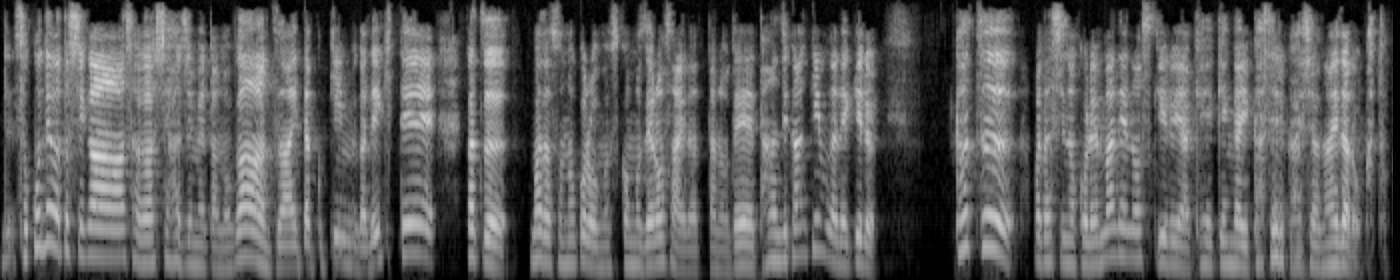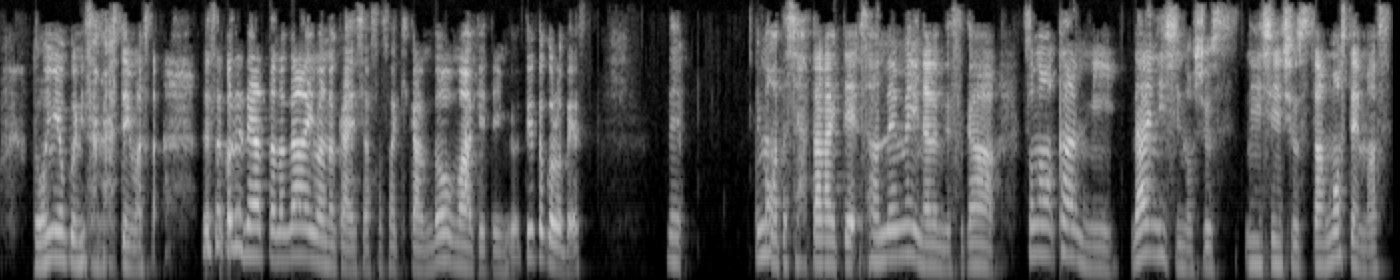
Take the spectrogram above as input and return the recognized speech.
で、そこで私が探し始めたのが、在宅勤務ができて、かつ、まだその頃息子も0歳だったので、短時間勤務ができる。かつ、私のこれまでのスキルや経験が活かせる会社はないだろうかと、貪欲に探していました。で、そこで出会ったのが、今の会社、佐々木感動マーケティングっていうところです。で、今私働いて3年目になるんですが、その間に第2子の出妊娠出産もしています。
